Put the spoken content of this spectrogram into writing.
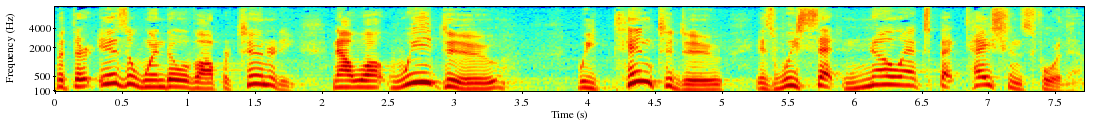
But there is a window of opportunity. Now, what we do, we tend to do, is we set no expectations for them.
